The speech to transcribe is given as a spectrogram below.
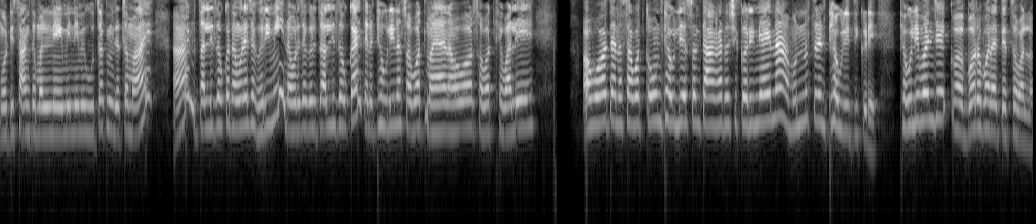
मोठी सांगते मला नेहमी नेहमी उचकून देतं माय. हा? चालली जाऊ का नवऱ्याच्या घरी मी? नवऱ्याच्या घरी चालली जाऊ काय? त्याने ठेवली ना सवत माया नावावर सवत ठेवाले. अव त्यानं सवत काऊन ठेवली असेल त्या अंगात अशी करी नाही ना. म्हणूनच त्याने ठेवली तिकडे. ठेवली म्हणजे बरोबर आहे त्याचं वालं.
